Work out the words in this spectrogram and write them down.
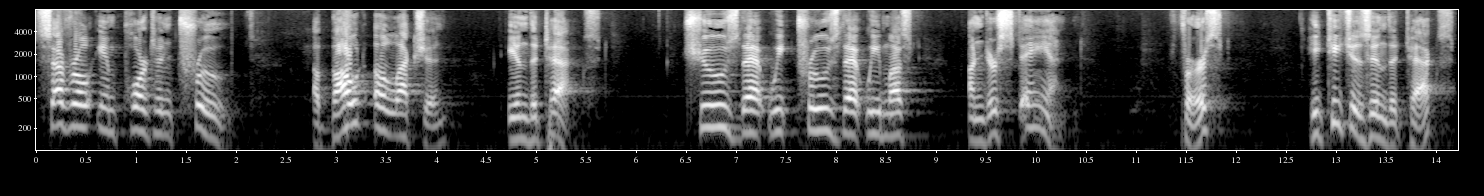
several important truths about election in the text. Choose that we truths that we must understand. First, he teaches in the text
